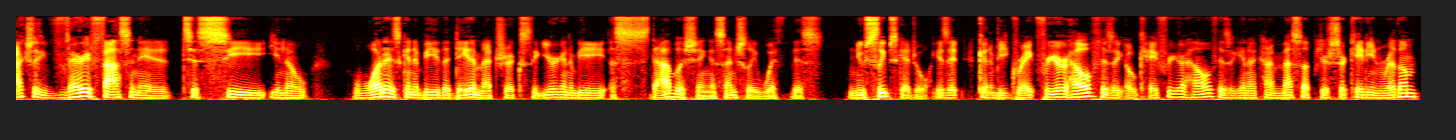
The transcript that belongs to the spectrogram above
actually very fascinated to see, you know, what is going to be the data metrics that you're going to be establishing essentially with this new sleep schedule. Is it going to be great for your health? Is it okay for your health? Is it going to kind of mess up your circadian rhythm?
